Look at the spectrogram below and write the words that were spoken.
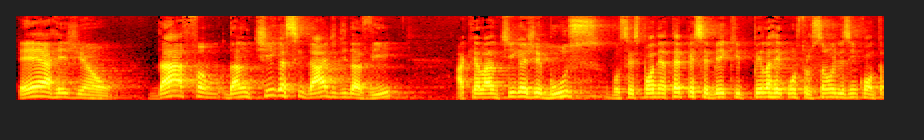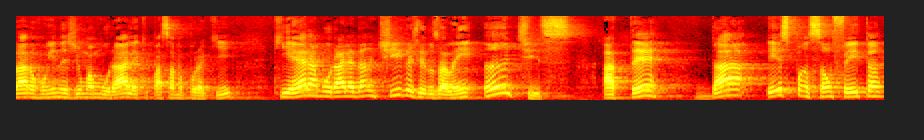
é a região da, da antiga cidade de Davi, aquela antiga Jebus. Vocês podem até perceber que pela reconstrução eles encontraram ruínas de uma muralha que passava por aqui, que era a muralha da antiga Jerusalém, antes até da expansão feita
